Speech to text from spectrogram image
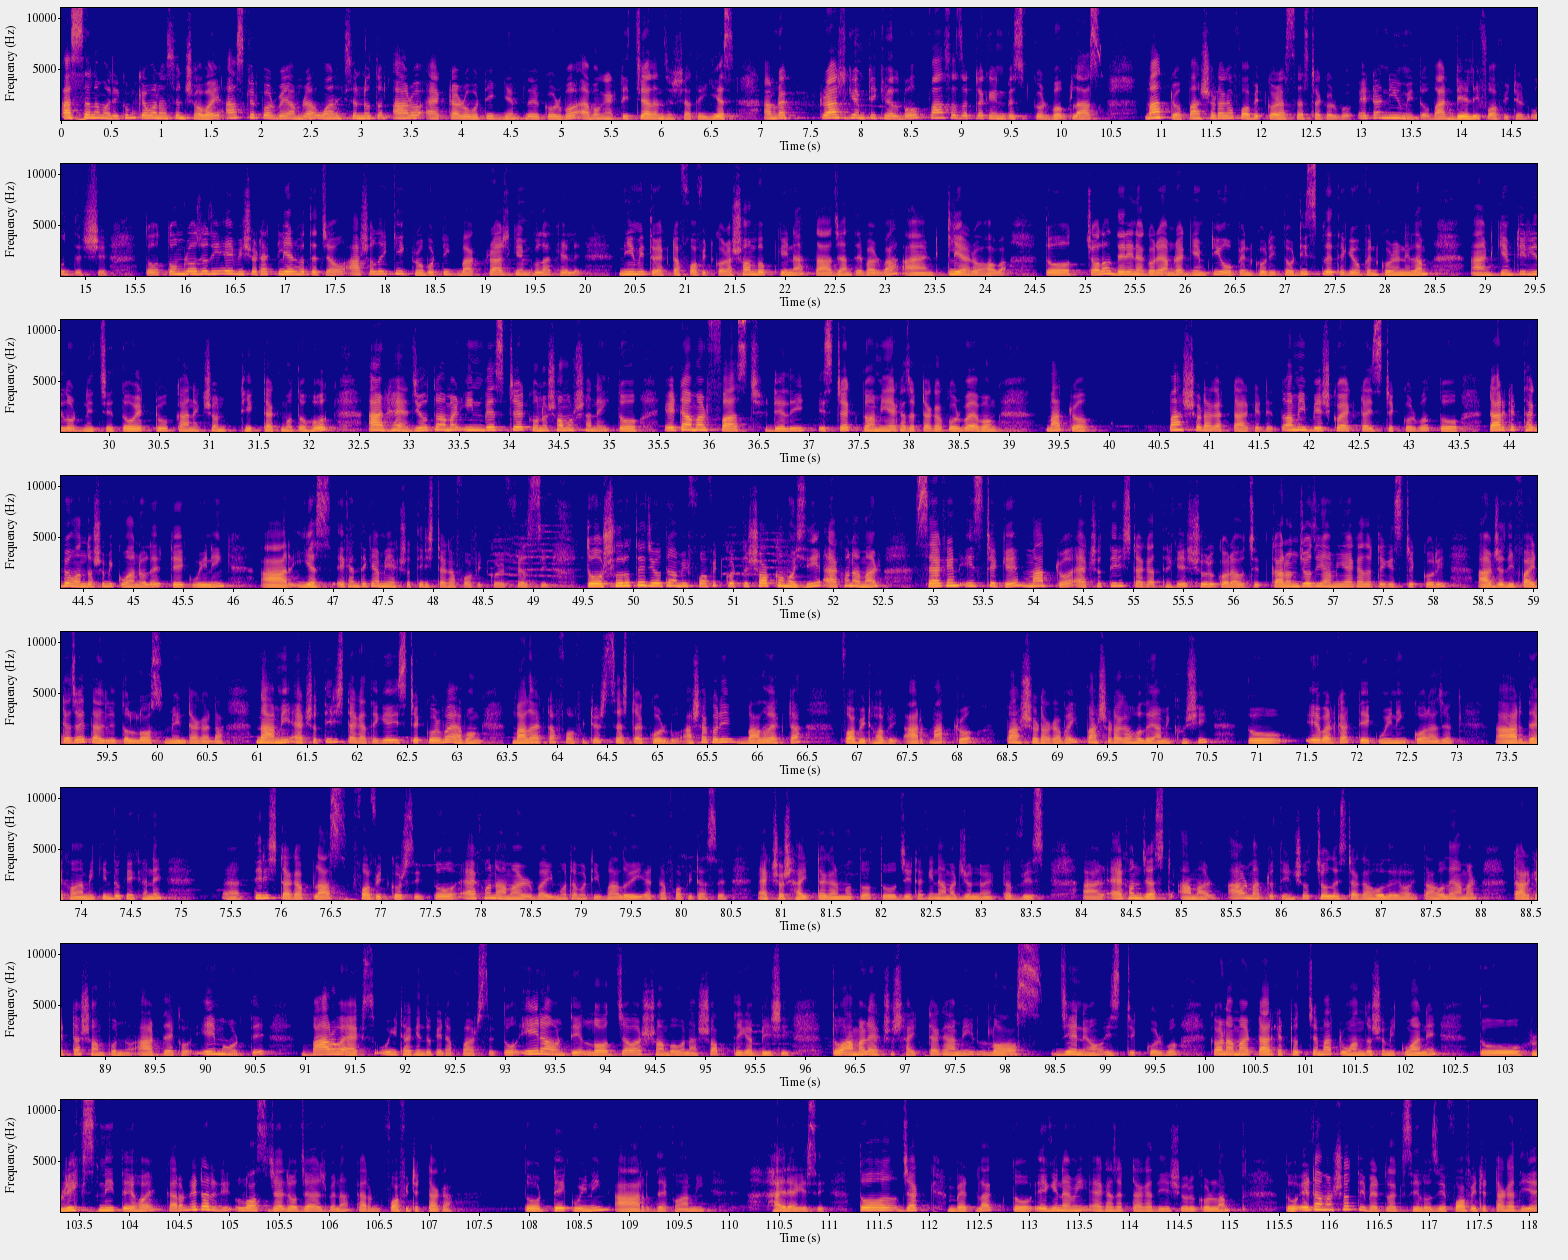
আসসালামু আলাইকুম, কেমন আছেন সবাই? আজকের পর্বে আমরা ওয়ান এক্সের নতুন আরও একটা রোবোটিক গেম প্লে করব এবং একটি চ্যালেঞ্জের সাথে। ইয়েস আমরা ক্রাশ গেমটি খেলব, পাঁচ হাজার টাকা ইনভেস্ট করব প্লাস মাত্র পাঁচশো টাকা প্রফিট করার চেষ্টা করব। এটা নিয়মিত বা ডেলি প্রফিটের উদ্দেশ্যে। তো তোমরাও যদি এই বিষয়টা ক্লিয়ার হতে চাও, আসলে কি রোবোটিক বা ক্রাশ গেমগুলো খেলে নিয়মিত একটা প্রফিট করা সম্ভব কি না তা জানতে পারবা অ্যান্ড ক্লিয়ারও হবা। তো চলো দেরি না করে আমরা গেমটি ওপেন করি। তো ডিসপ্লে থেকে ওপেন করে নিলাম অ্যান্ড গেমটি রিলোড নিচ্ছে। তো একটু কানেকশন ঠিকঠাক মতো হোক। আর হ্যাঁ যেহেতু আমার ইনভেস্টের কোনো সমস্যা নেই, তো এটা আমার ফার্স্ট ডেলি স্টেক তো আমি এক হাজার টাকা করব এবং মাত্র পাঁচশো টাকার টার্গেটে তো আমি বেশ কয়েকটা স্টেক করব। তো টার্গেট থাকবে ওয়ান দশমিক ওয়ান হলে টেক উইনিং আর ইয়েস এখান থেকে আমি একশো তিরিশ টাকা প্রফিট করে ফেলছি। তো শুরুতে যেহেতু আমি প্রফিট করতে সক্ষম হয়েছি, এখন আমার সেকেন্ড স্টেকে মাত্র একশো তিরিশ টাকা থেকে শুরু করা উচিত। কারণ যদি আমি এক হাজার টাকা স্টেক করি আর যদি ফাইটা যায়, তাহলে তো লস মেন টাকাটা। না, আমি একশো তিরিশ টাকা থেকে স্টেক করব এবং ভালো একটা প্রফিটের চেষ্টা করব। আশা করি ভালো একটা প্রফিট হবে। আর মাত্র পাঁচশো টাকা ভাই, পাঁচশো টাকা হলে আমি খুশি। তো এবারকার টেক উইনিং করা যাক। আর দেখো, আমি কিন্তু এখানে তিরিশ টাকা প্লাস প্রফিট করছি। তো এখন আমার ভাই মোটামুটি ভালোই একটা প্রফিট আছে, একশো ষাট টাকার মতো। তো যেটা কিনা আমার জন্য একটা বেস্ট আর এখন জাস্ট আমার আর মাত্র তিনশো চল্লিশ টাকা হলে হয়, তাহলে আমার টার্গেটটা সম্পন্ন আর দেখো, এই মুহূর্তে বারো এক্স উইটা কিন্তু এটা পারছে। তো এই রাউন্ডে লস যাওয়ার সম্ভাবনা সব থেকে বেশি। তো আমার একশো ষাট টাকা আমি লস জেনেও স্টিক করব। কারণ আমার টার্গেট হচ্ছে মাত্র ওয়ান দশমিক ওয়ানে তো রিস্ক নিতে হয়। কারণ এটা লস যায় লজ্জা আসবে না, কারণ প্রফিটের টাকা। তো টেক উইনিং আর দেখো আমি হাইরা গেছি। তো যাক ব্যাড লাক তো এগিন আমি এক হাজার টাকা দিয়ে শুরু করলাম। তো এটা আমার সত্যি ব্যাড লাক ছিল যে প্রফিটের টাকা দিয়ে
